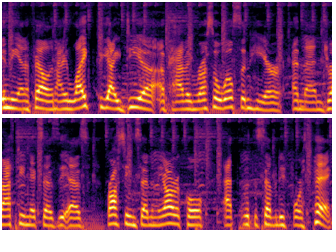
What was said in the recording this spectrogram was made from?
in the NFL, and I like the idea of having Russell Wilson here and then drafting Nix as the as Rothstein said in the article at with the 74th pick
